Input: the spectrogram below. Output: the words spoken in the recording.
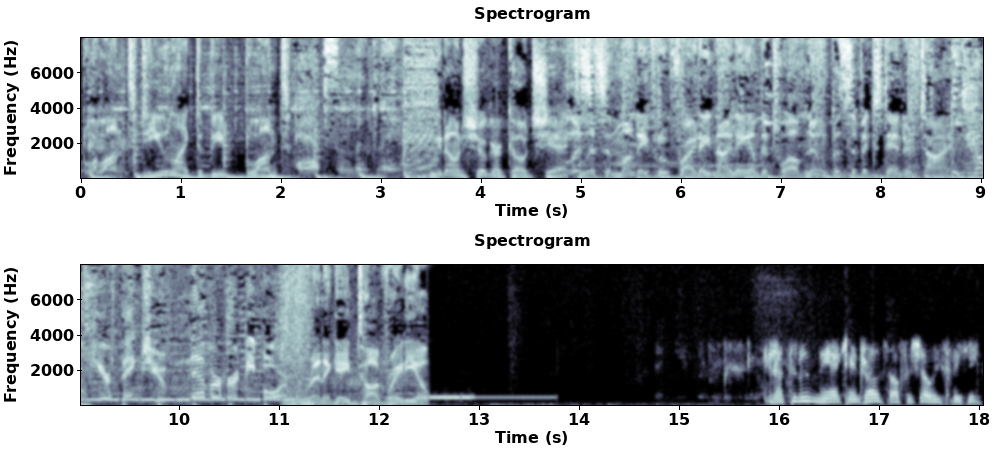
Blunt. Do you like to be blunt? Absolutely. We don't sugarcoat shit. Listen Monday through Friday, 9 a.m. to 12 noon Pacific Standard Time. You'll hear things you've never heard before. Renegade Talk Radio. Good afternoon, Mayor Cantrell. Selfish Ellie speaking.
